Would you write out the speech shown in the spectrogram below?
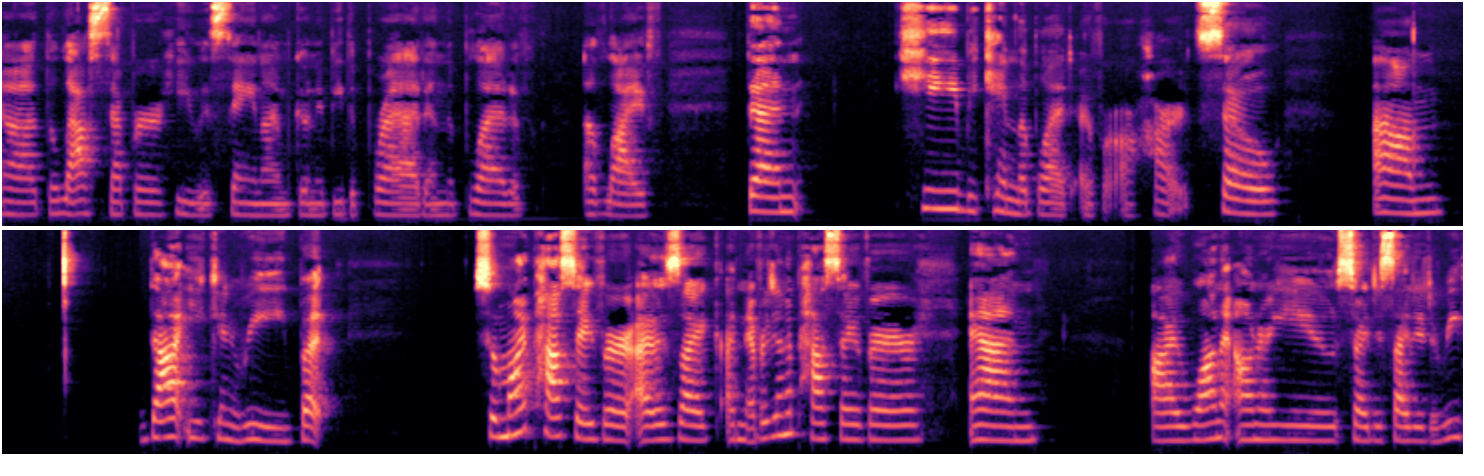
uh, the Last Supper, he was saying, I'm going to be the bread and the blood of, of life. Then he became the blood over our hearts. So um, that you can read. But so my Passover, I was like, I've never done a Passover and I want to honor you. So I decided to read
